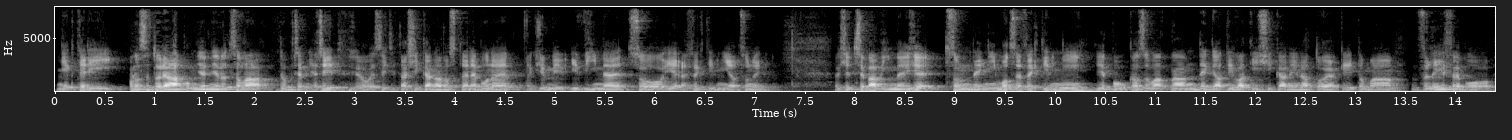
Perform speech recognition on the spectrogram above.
některý, ono se to dá poměrně docela dobře měřit, že jo, jestli ti ta šikana roste nebo ne, takže my i víme, co je efektivní a co není. Takže třeba víme, že co není moc efektivní, je poukazovat na negativa té šikany, na to, jaký to má vliv nebo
